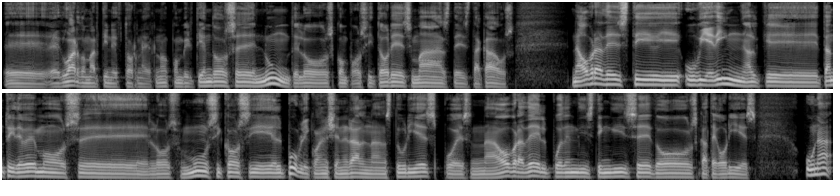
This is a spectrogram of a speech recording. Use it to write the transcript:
eh, Eduardo Martínez Torner, ¿no? convirtiéndose en uno de los compositores más destacados. La obra de este Ubiedín al que tanto y debemos eh, los músicos y el público en general en Asturias, pues la obra de él pueden distinguirse dos categorías. Una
